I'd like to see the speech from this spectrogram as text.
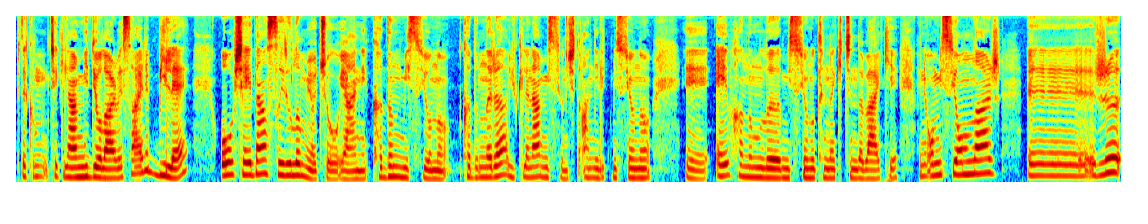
bir takım çekilen videolar vesaire bile o şeyden sıyrılamıyor çoğu yani kadın misyonu kadınlara yüklenen misyon işte annelik misyonu e, ev hanımlığı misyonu tırnak içinde belki hani o misyonlar rı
